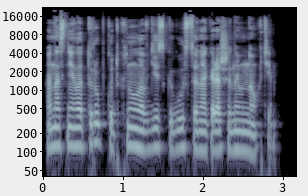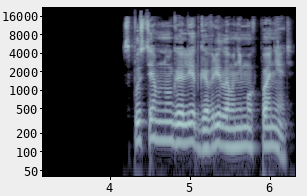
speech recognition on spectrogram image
Она сняла трубку, ткнула в диск густо накрашенным ногтем. Спустя много лет Гаврилов не мог понять,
